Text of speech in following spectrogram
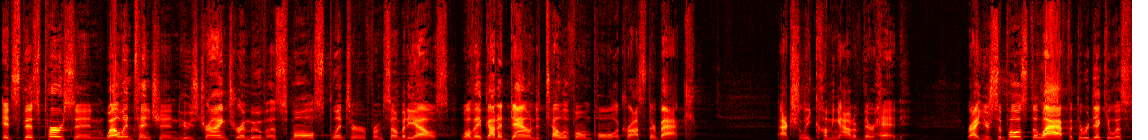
It's this person, well intentioned, who's trying to remove a small splinter from somebody else while they've got a downed telephone pole across their back, actually coming out of their head. Right? You're supposed to laugh at the ridiculous,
